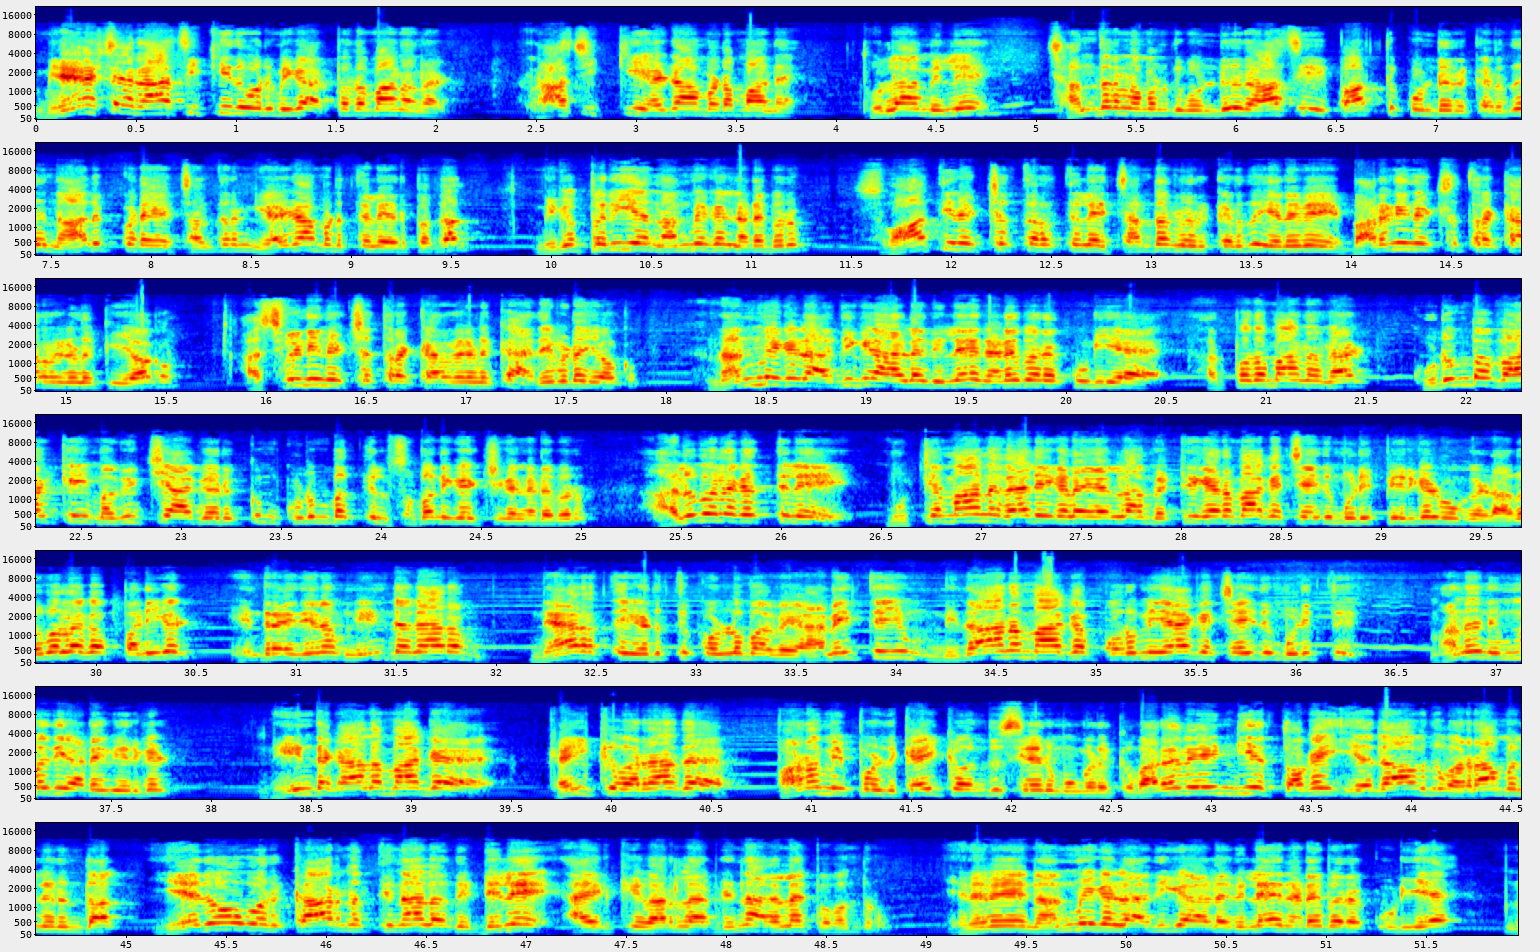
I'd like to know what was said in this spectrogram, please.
மேஷ ராசிக்கு இது ஒரு மிக அற்புதமான நாள். ராசிக்கு ஏழாம் இடமான துலாமிலே சந்திரன் அமர்ந்து கொண்டு ராசியை பார்த்து கொண்டிருக்கிறது. நாளுக்குடைய சந்திரன் ஏழாம் இடத்திலே இருப்பதால் மிகப்பெரிய நன்மைகள் நடைபெறும். சுவாதி நட்சத்திரத்திலே சந்திரன் இருக்கிறது. எனவே பரணி நட்சத்திரக்காரர்களுக்கு யோகம் அஸ்வினி நட்சத்திரக்காரர்களுக்கு அதைவிட யோகம். நன்மைகள் அதிக அளவிலே நடைபெறக்கூடிய அற்புதமான நாள். குடும்ப வாழ்க்கை மகிழ்ச்சியாக இருக்கும் குடும்பத்தில் சுப நிகழ்ச்சிகள் நடைபெறும். அலுவலகத்திலே முக்கியமான வேலைகளை எல்லாம் வெற்றிகரமாக செய்து முடிப்பீர்கள். உங்கள் அலுவலக பணிகள் இன்றைய தினம் நீண்ட நேரம் நேரத்தை எடுத்துக்கொள்ளும். அவை அனைத்தையும் நிதானமாக பொறுமையாக செய்து முடித்து மன நிம்மதி அடைவீர்கள். நீண்ட காலமாக கைக்கு வராத பணம் இப்பொழுது கைக்கு வந்து சேரும். உங்களுக்கு வரவேண்டிய தொகை ஏதாவது வராமல் இருந்தால் ஏதோ ஒரு காரணத்தினால் அது டிலே ஆயிருக்கு வரல அப்படின்னா அதெல்லாம் இப்ப வந்துடும் எனவே நன்மைகள் அதிக அளவிலே நடைபெறக்கூடிய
